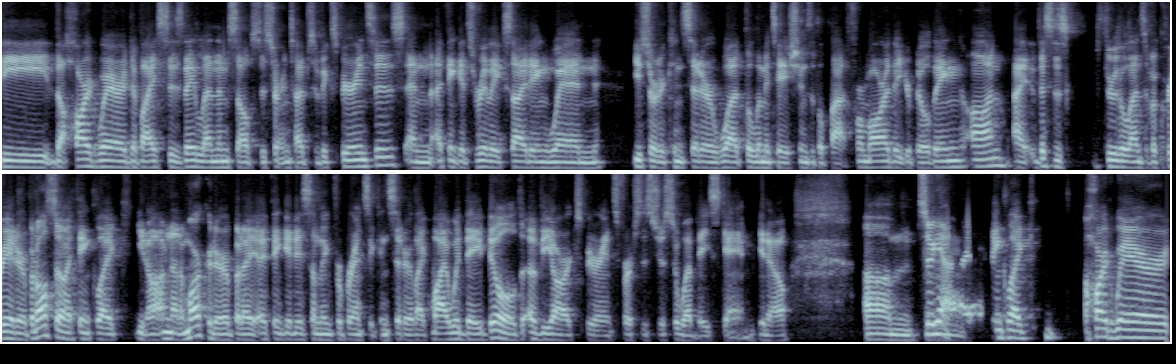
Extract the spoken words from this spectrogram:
the the hardware devices they lend themselves to certain types of experiences, and I think it's really exciting when you sort of consider what the limitations of the platform are that you're building on. I, this is through the lens of a creator, but also I think like you know I'm not a marketer, but I, I think it is something for brands to consider. Like, why would they build a VR experience versus just a web based game? You know. Um, so yeah, I think like hardware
